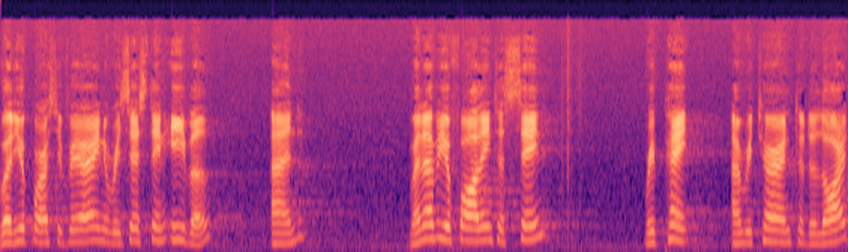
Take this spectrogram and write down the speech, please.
Will you persevere in resisting evil? And whenever you fall into sin, repent and return to the Lord?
